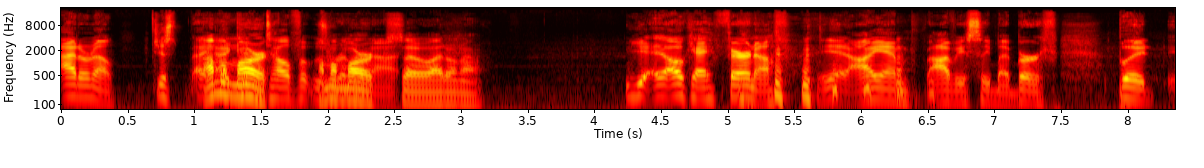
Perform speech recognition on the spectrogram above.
I don't know. Just I, I'm I a couldn't mark. tell if it was I'm a mark, so I don't know. Yeah, okay, fair enough. yeah, I am obviously by birth. But uh,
